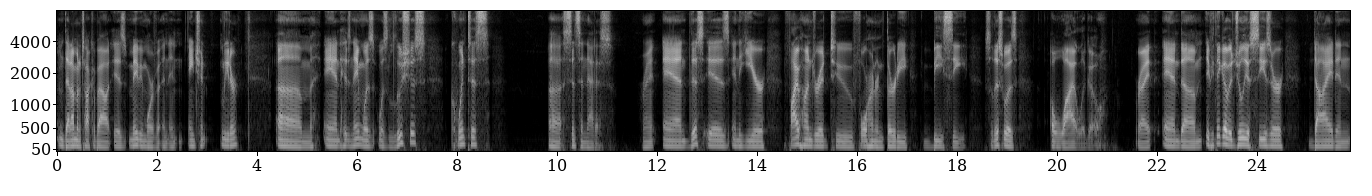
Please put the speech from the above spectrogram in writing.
that I'm going to talk about is maybe more of an, an ancient leader. Um, and his name was was Lucius Quintus uh, Cincinnatus, right? And this is in the year 500 to 430 BC. So this was a while ago, right? And um, if you think of it, Julius Caesar died in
